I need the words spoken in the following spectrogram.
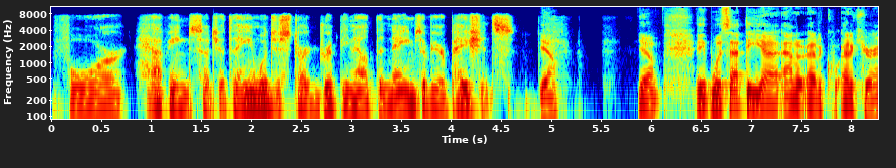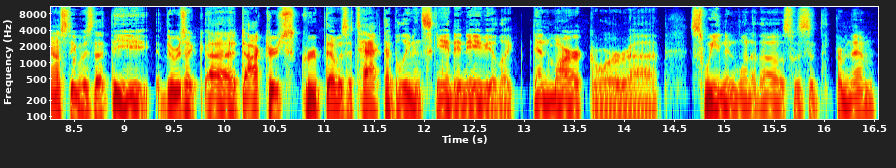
for having such a thing. And we'll just start dripping out the names of your patients. Yeah. Yep. It, was that the uh, out, of, out, of, out of curiosity? Was that the there was a uh, doctors group that was attacked? I believe in Scandinavia, like Denmark or uh, Sweden, and one of those was it from them?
